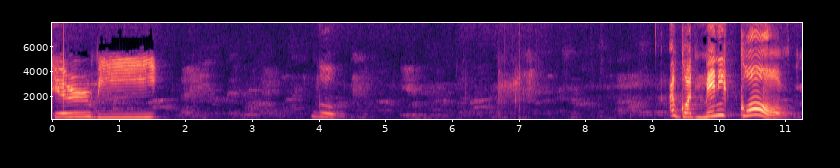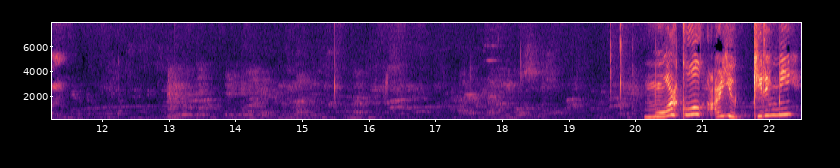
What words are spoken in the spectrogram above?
Here we go. I've got many coal. More coal? Are you kidding me?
